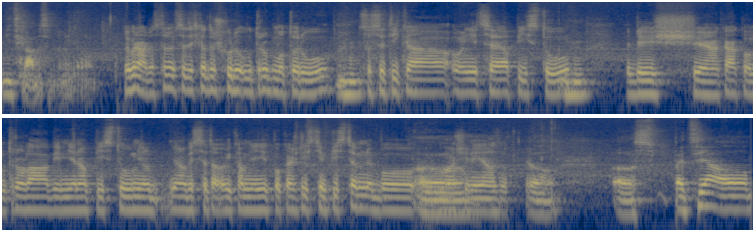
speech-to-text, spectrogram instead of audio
Víckrát by jsem to nedělal. Dobrá, dostaneme se teďka trošku do útrop motorů, mm-hmm. co se týká onice a pístu. Mm-hmm když nějaká kontrola, výměna pístů, měl, měla by se ta ojka měnit po každý s tím pístem, nebo uh, máš jiný názor? Jo. Uh, speciál,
